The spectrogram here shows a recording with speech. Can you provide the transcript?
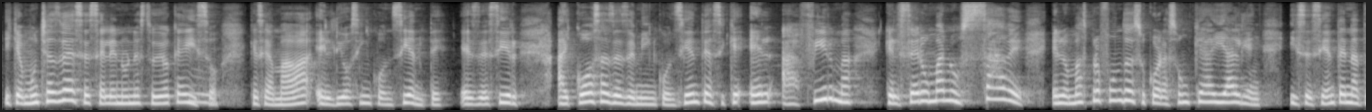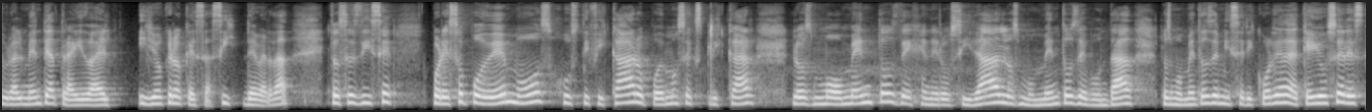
Y que muchas veces él en un estudio que hizo, mm. que se llamaba El Dios inconsciente, es decir, hay cosas desde mi inconsciente, así que él afirma que el ser humano sabe en lo más profundo de su corazón que hay alguien y se siente naturalmente atraído a él. Y yo creo que es así, de verdad. Entonces dice, por eso podemos justificar o podemos explicar los momentos de generosidad, los momentos de bondad, los momentos de misericordia de aquellos seres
